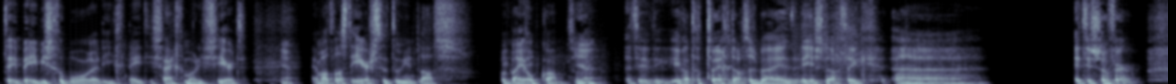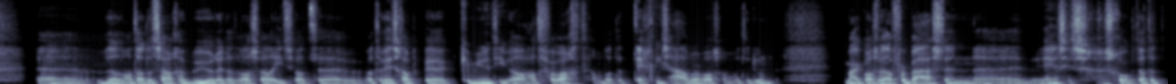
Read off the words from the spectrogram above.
twee baby's geboren die genetisch zijn gemodificeerd. Ja. En wat was het eerste toen je het las? Wat bij je opkwam? Ja, het, ik had er twee gedachten bij. Het eerste dacht ik, uh, het is zover. Uh, want dat het zou gebeuren, dat was wel iets wat, uh, wat de wetenschappelijke community wel had verwacht. Omdat het technisch haalbaar was om het te doen. Maar ik was wel verbaasd en uh, enigszins geschokt dat het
